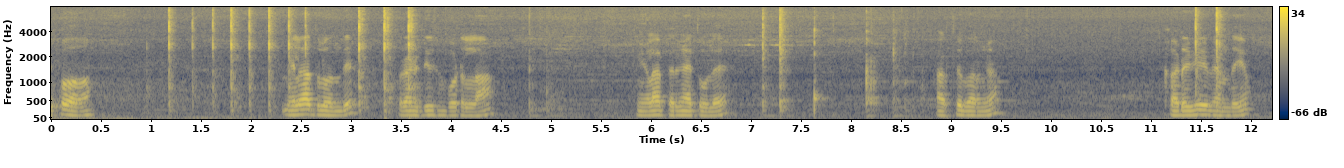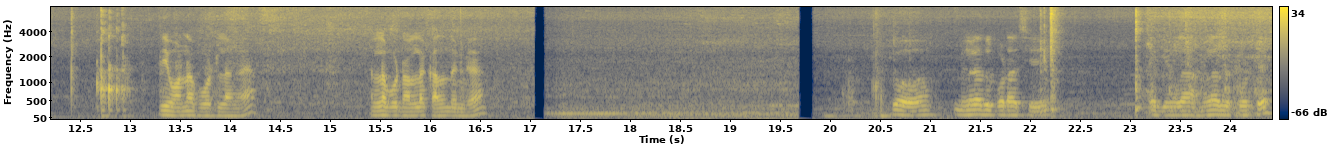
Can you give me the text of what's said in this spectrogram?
இப்போது மிளகாத்தூள் வந்து ஒரு ரெண்டு டீஸ்பூன் போட்டுடலாம். நீங்களா பெருங்காயத்தூள். அடுத்து பாருங்கள் கடுகு வெந்தயம். இது ஒன்றா போட்டுடலாங்க. நல்லா போட்டு நல்லா கலந்துங்க. இப்போது மிளகாத்தூள் போட்டாச்சு. ஓகேங்களா? மிளகாத்தூள் போட்டு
